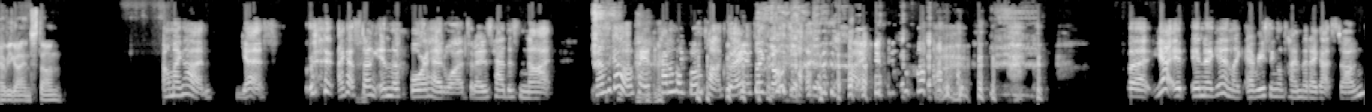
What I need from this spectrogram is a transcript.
Have you gotten stung? Oh my god yes. I got stung in the forehead once and i just had this knot. And I was like, oh, okay, it's kind of like Botox, right? It's like Botox. But yeah, it and again, like every single time that I got stung,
